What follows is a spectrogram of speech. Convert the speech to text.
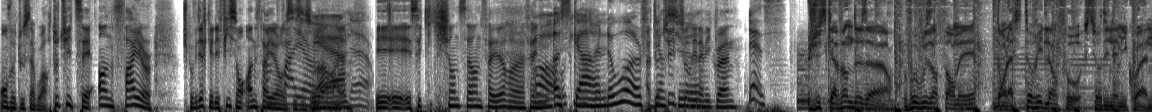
On veut tout savoir. Tout de suite, c'est On Fire. Je peux vous dire que les filles sont on fire On aussi ce soir. yeah. ouais. yeah. Et, et- et c'est qui qui chante ça On Fire, euh, Fanny Oh, Oscar and the Wolf, À tout bien de suite sûr. sur Dynamic One. Yes. Jusqu'à 22h, vous vous informez dans la story de l'info sur Dynamic One.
